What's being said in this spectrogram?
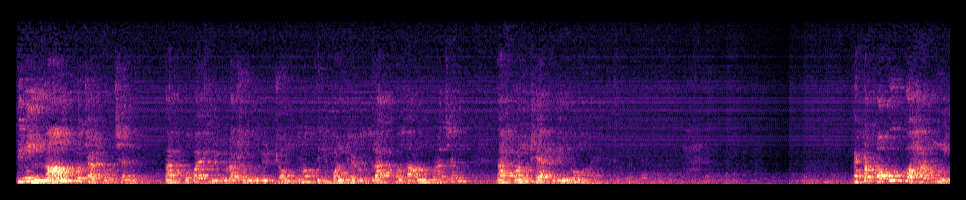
তিনি নাম প্রচার করছেন, তার কোপায় ত্রিপুরা সুন্দরীর যন্ত্র, তিনি কণ্ঠে রুদ্রাক্ষ ধারণ করেছেন তার কণ্ঠে এক লিঙ্গ মহায় একটা অপূর্ব হারমোনি,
